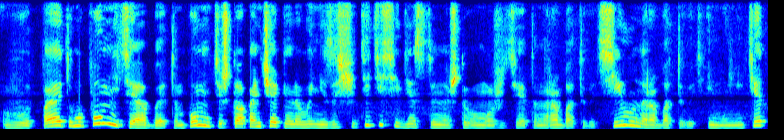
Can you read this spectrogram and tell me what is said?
Вот, поэтому помните об этом, помните, что окончательно вы не защититесь, единственное, что вы можете, это нарабатывать силу, нарабатывать иммунитет,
